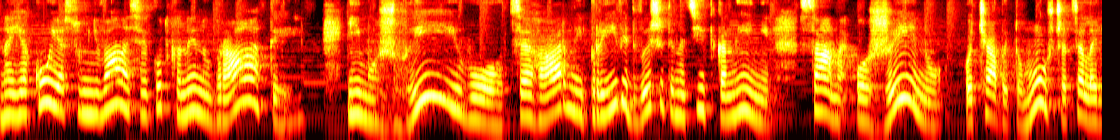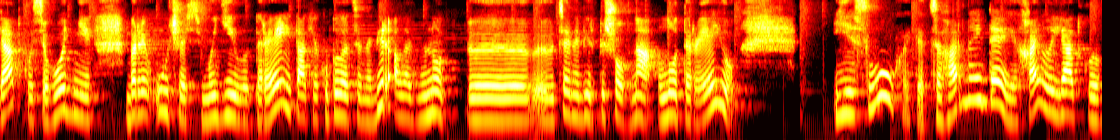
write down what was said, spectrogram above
на яку я сумнівалася, яку тканину брати. І, можливо, це гарний привід вишити на цій тканині саме ожину, хоча би тому, що це лелятко сьогодні бере участь в моїй лотереї. Так, я купила цей набір, але воно, е, цей набір пішов на лотерею. І слухайте, це гарна ідея. Хай лелятко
